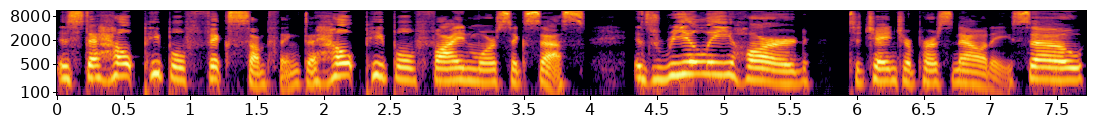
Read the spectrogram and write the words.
is to help people fix something, to help people find more success. It's really hard to change your personality. So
